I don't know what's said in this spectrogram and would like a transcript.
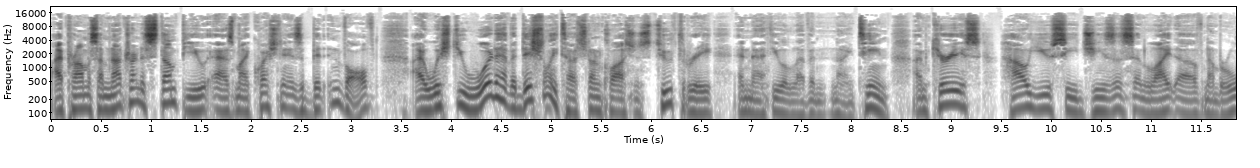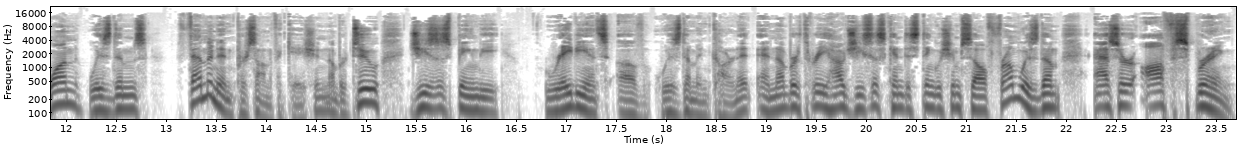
I promise I'm not trying to stump you as my question is a bit involved. I wished you would have additionally touched on Colossians 2 3 and Matthew 11 19. I'm curious how you see Jesus in light of number one, wisdom's feminine personification, number two, Jesus being the radiance of wisdom incarnate, and number three, how Jesus can distinguish himself from wisdom as her offspring.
